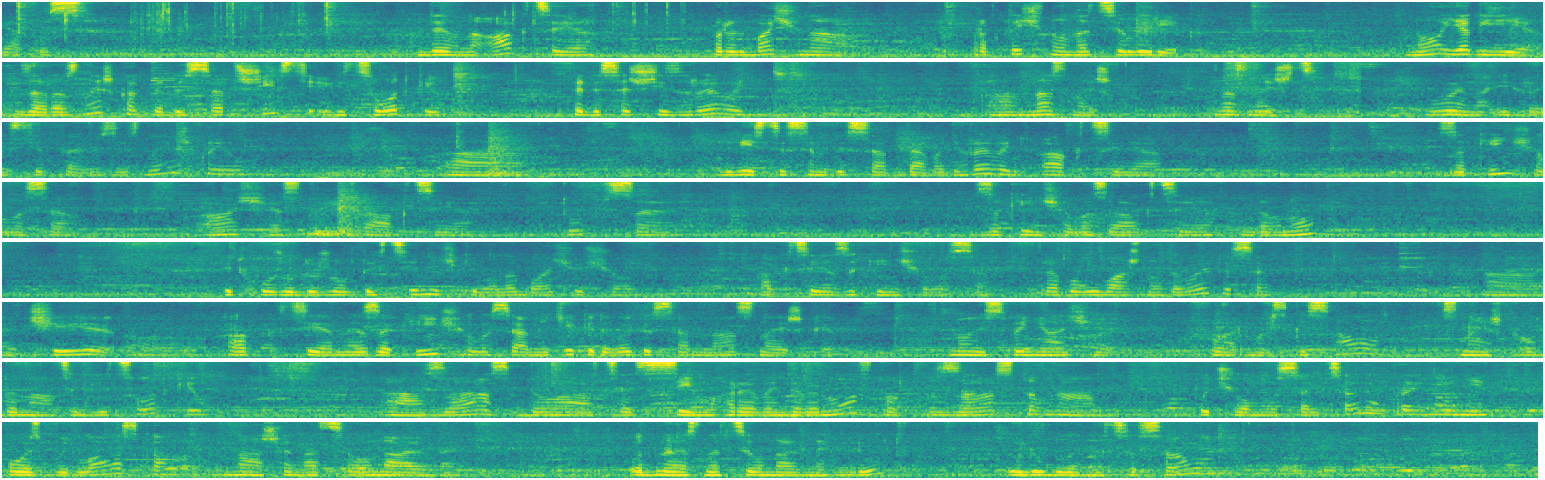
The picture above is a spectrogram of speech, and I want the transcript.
Якось дивна акція, передбачена практично на цілий рік. Ну, як є, зараз знижка 56%, 56 гривень на знижку. На знижці. Вина і гристі теж зі знижкою. 279 гривень. Акція закінчилася, а ще стоїть акція. Тут все закінчилася акція давно. Підходжу до жовтих цінничків, але бачу, що акція закінчилася. Треба уважно дивитися, чи е, акція не закінчилася, а не тільки дивитися на знижки. Ну і свиняче фермерське сало, знижка 11%, а зараз 27 гривень 90 за 100 грам. По чому сальце в Україні? Ось, будь ласка, наше національне, одне з національних блюд, улюблене це сало.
